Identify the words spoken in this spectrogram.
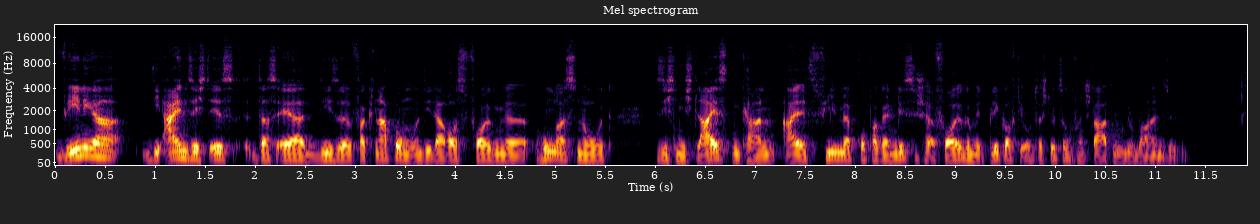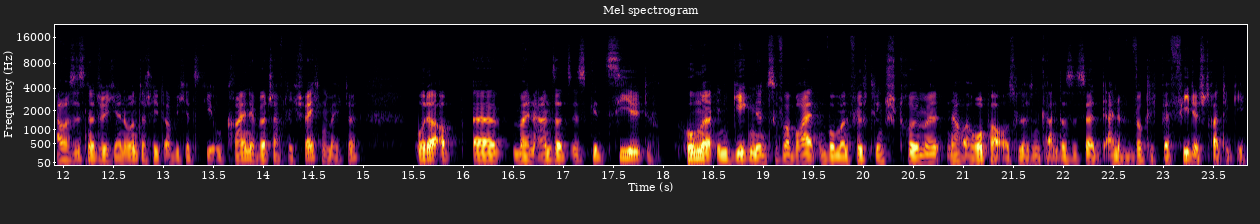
Weniger die Einsicht ist, dass er diese Verknappung und die daraus folgende Hungersnot sich nicht leisten kann, als vielmehr propagandistische Erfolge mit Blick auf die Unterstützung von Staaten im globalen Süden. Aber es ist natürlich ein Unterschied, ob ich jetzt die Ukraine wirtschaftlich schwächen möchte oder ob äh, mein Ansatz ist, gezielt Hunger in Gegenden zu verbreiten, wo man Flüchtlingsströme nach Europa auslösen kann. Das ist ja eine wirklich perfide Strategie.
